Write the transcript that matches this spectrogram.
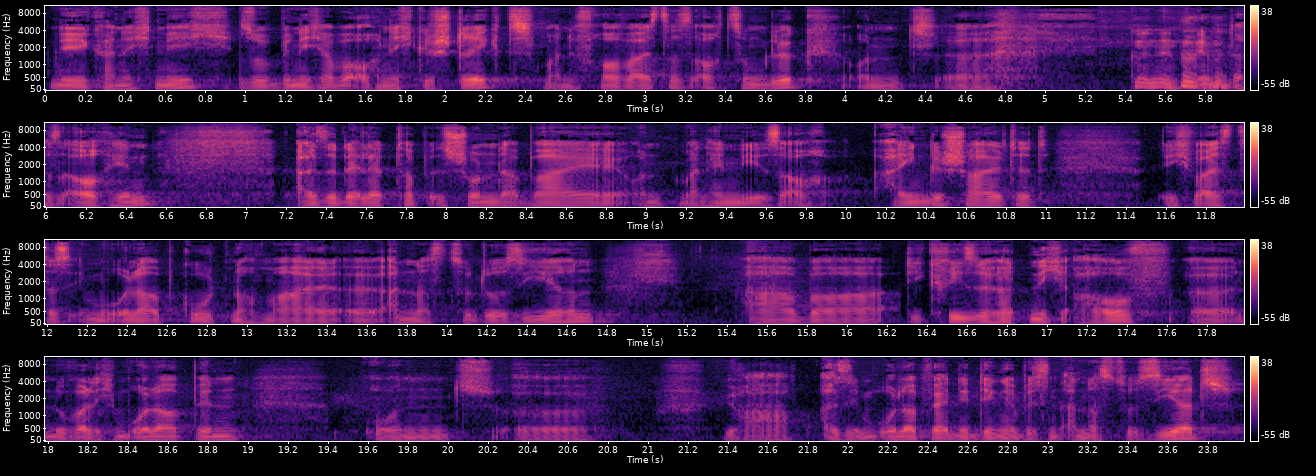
Nee, kann ich nicht. So bin ich aber auch nicht gestrickt. Meine Frau weiß das auch zum Glück und äh, nimmt das auch hin. Also der Laptop ist schon dabei und mein Handy ist auch eingeschaltet. Ich weiß das im Urlaub gut nochmal äh, anders zu dosieren. Aber die Krise hört nicht auf, äh, nur weil ich im Urlaub bin. Und äh, ja, also im Urlaub werden die Dinge ein bisschen anders dosiert,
